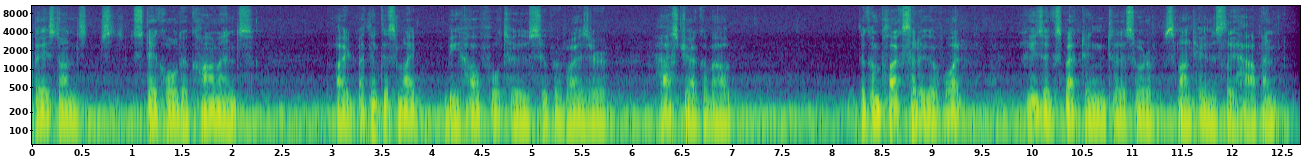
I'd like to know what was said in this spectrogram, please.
based on stakeholder comments. I, I, think this might be helpful to Supervisor Haschak about the complexity of what he's expecting to sort of spontaneously happen.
